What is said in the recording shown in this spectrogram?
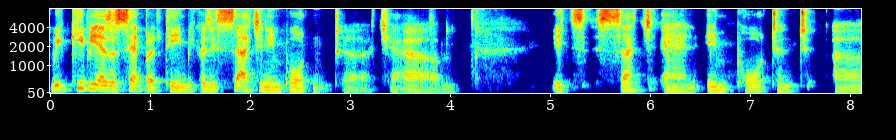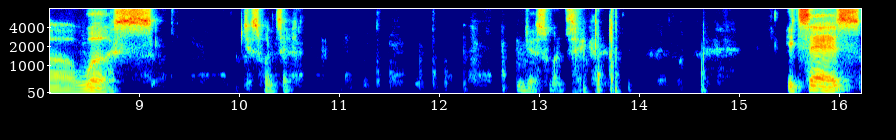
We keep it as a separate theme because it's such an important, uh, um, it's such an important uh, verse. Just one second. Just one second. It says,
